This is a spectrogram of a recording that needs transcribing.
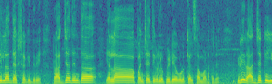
ಜಿಲ್ಲಾಧ್ಯಕ್ಷ ಆಗಿದ್ರಿ ರಾಜ್ಯಾದ್ಯಂತ ಎಲ್ಲ ಪಂಚಾಯತಿಗಳು ಪಿ ಡಿ ಒಗಳು ಕೆಲಸ ಮಾಡ್ತಾರೆ. ಇಡೀ ರಾಜ್ಯಕ್ಕೆ ಈ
